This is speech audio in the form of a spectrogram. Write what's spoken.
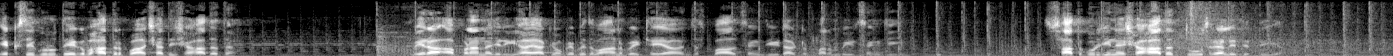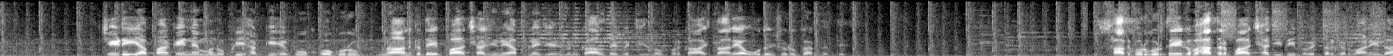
ਇੱਕ ਸੀ ਗੁਰੂ ਤੇਗ ਬਹਾਦਰ ਪਾਤਸ਼ਾਹ ਦੀ ਸ਼ਹਾਦਤ। ਮੇਰਾ ਆਪਣਾ ਨਜ਼ਰੀਆ ਆ ਕਿਉਂਕਿ ਵਿਦਵਾਨ ਬੈਠੇ ਆ ਜਸਪਾਲ ਸਿੰਘ ਜੀ, ਡਾਕਟਰ ਪਰਮਵੀਰ ਸਿੰਘ ਜੀ। ਸਤਿਗੁਰੂ ਜੀ ਨੇ ਸ਼ਹਾਦਤ ਦੂਸਰਿਆਂ ਲਈ ਦਿੱਤੀ ਆ। ਜਿਹੜੀ ਆਪਾਂ ਕਹਿੰਦੇ ਮਨੁੱਖੀ ਹੱਕੀ ਹਕੂਕ, ਉਹ ਗੁਰੂ ਨਾਨਕ ਦੇਵ ਪਾਤਸ਼ਾਹ ਜੀ ਨੇ ਆਪਣੇ ਜੀਵਨ ਕਾਲ ਦੇ ਵਿੱਚ ਜਦੋਂ ਪ੍ਰਕਾਸ਼ ਧਾਰਿਆ ਉਦੋਂ ਹੀ ਸ਼ੁਰੂ ਕਰ ਦਿੱਤੇ ਸੀ। ਸਤਿਗੁਰੂ ਗੁਰੂ ਤੇਗ ਬਹਾਦਰ ਪਾਤਸ਼ਾਹ ਜੀ ਦੀ ਪਵਿੱਤਰ ਗੁਰਬਾਣੀ ਦਾ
